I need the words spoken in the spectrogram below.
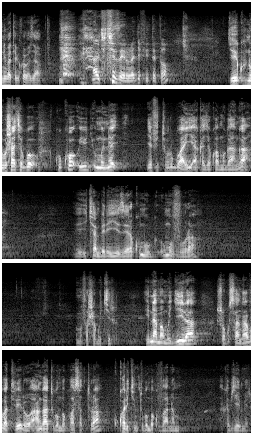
niba atabikora bazapfa. Nawe icyo cyizere uragifite to yego ni ubushake bwo kuko iyo umuntu iyo afite uburwayi akajya kwa muganga eh, icya mbere yizera ko umu- umuvura amufasha gukira. Inama mugira ushobora gusanga avuga ati rero ahangaha tugomba kuhasatura kuko hari ikintu tugomba kuvanamo. Akabyemera.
